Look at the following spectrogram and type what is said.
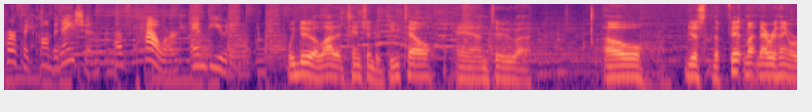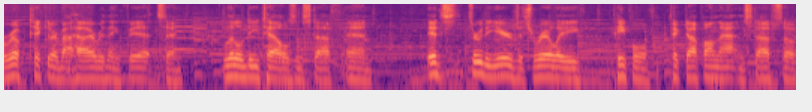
perfect combination of power and beauty. We do a lot of attention to detail and to, uh, oh, just the fitment and everything. We're real particular about how everything fits and little details and stuff. And it's through the years, it's really people picked up on that and stuff. So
